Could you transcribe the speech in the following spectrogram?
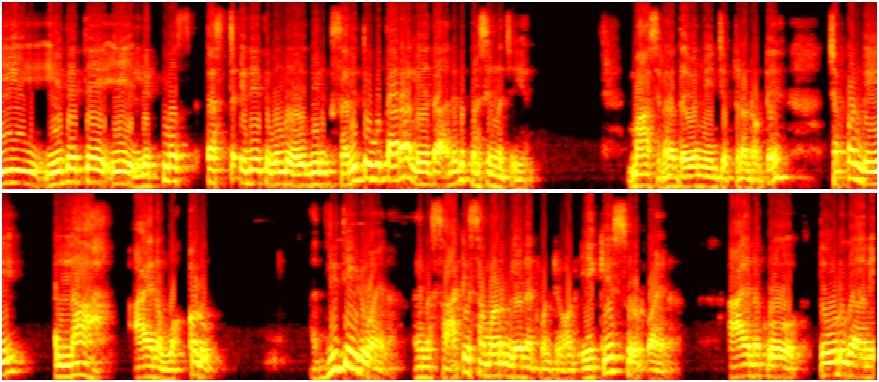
ఈ ఏదైతే ఈ లిట్మస్ టెస్ట్ ఏదైతే ఉందో దీనికి సరితూగుతారా లేదా అనేది పరిశీలన చేయండి. మా శిలా దైవం ఏం చెప్తున్నాడు అంటే చెప్పండి అల్లాహ్ ఆయన ఒక్కడు అద్వితీయుడు ఆయన ఆయన సాటి సమానం లేనటువంటి వాడు ఏకేశ్వరుడు ఆయన. ఆయనకు తోడు గాని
